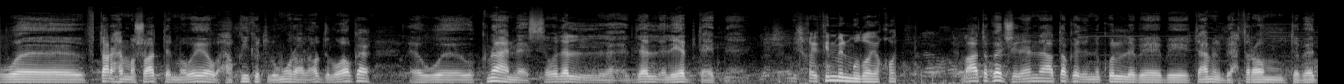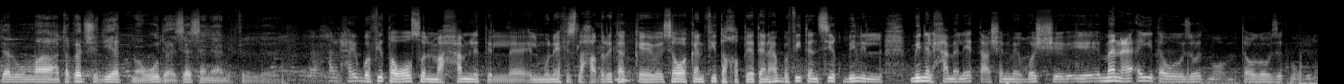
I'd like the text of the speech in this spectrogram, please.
وفي طرح المشروعات التنموية وحقيقة الأمور على أرض الواقع وإقناع الناس. هو ده ده الآليات بتاعتنا يعني. مش خايفين من المضايقات؟ ما أعتقدش لأن أعتقد إن كل بي- بيتعامل بإحترام متبادل وما أعتقدش ديت موجودة أساسا يعني في هل هيبقى في تواصل مع حملة ال- المنافس لحضرتك سواء كان في تخطيات؟ يعني هيبقى في تنسيق بين. بين الحملات عشان ما يبقاش منع أي تجاوزات تجاوزات موجودة؟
